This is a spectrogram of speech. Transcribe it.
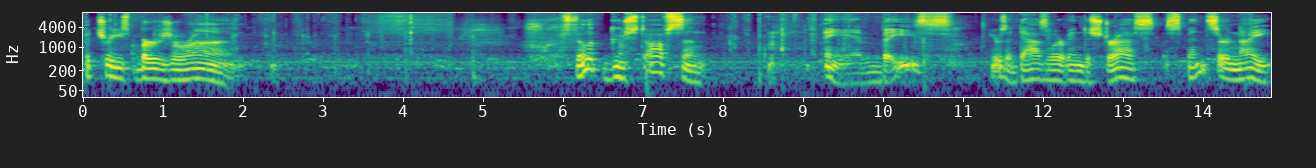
Patrice Bergeron. Filip Gustavsson. And base. Here's a Dazzler in distress. Spencer Knight.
